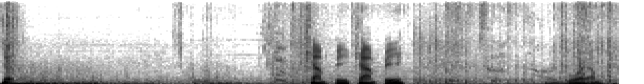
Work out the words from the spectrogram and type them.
Ja. campy, campy. Gå hjem.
